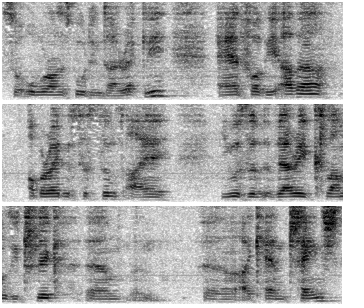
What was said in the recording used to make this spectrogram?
So Oberon is booting directly. And for the other operating systems, I use a very clumsy trick. Um, uh, I can change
